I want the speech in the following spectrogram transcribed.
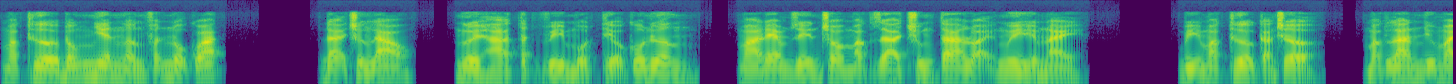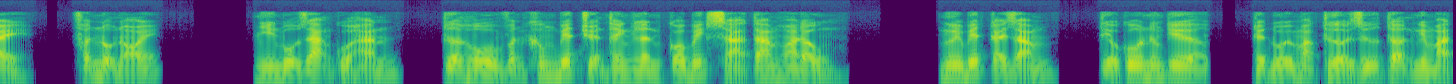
Mặc thừa bỗng nhiên ngẩng phẫn nộ quát. Đại trưởng lão, người hà tất vì một tiểu cô nương, mà đem dến cho mặc ra chúng ta loại nguy hiểm này. Bị mặc thừa cản trở, mặc lan nhíu mày, phẫn nộ nói. Nhìn bộ dạng của hắn, tựa hồ vẫn không biết chuyện thanh lân có bích xả tam hoa đồng. Ngươi biết cái dám, tiểu cô nương kia, tuyệt đối mặc thừa giữ tợn nghiêm mặt.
